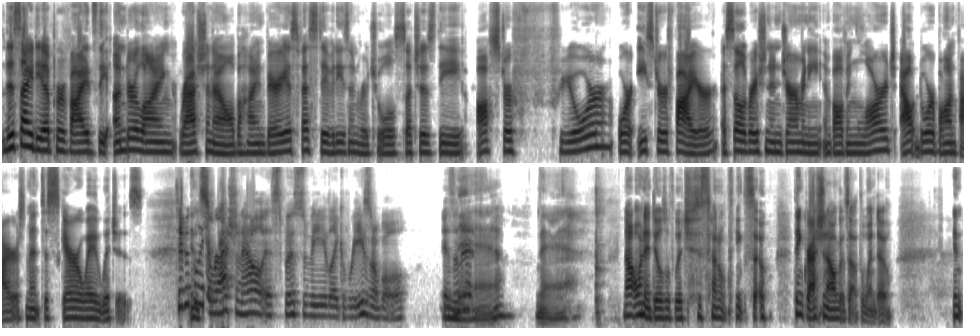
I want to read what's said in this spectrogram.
This idea provides the underlying rationale behind various festivities and rituals, such as the Osterfeuer or Easter fire, a celebration in Germany involving large outdoor bonfires meant to scare away witches. Typically, a rationale is supposed to be like reasonable, isn't it? nah, Nah. Not when it deals with witches. I don't think so. I think rationale goes out the window. In,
